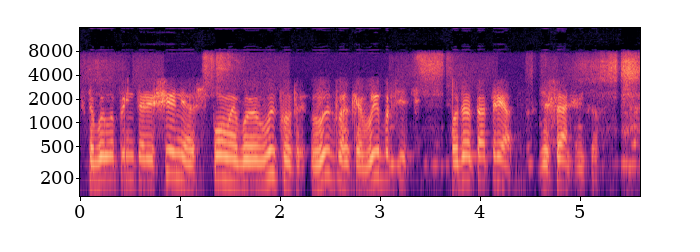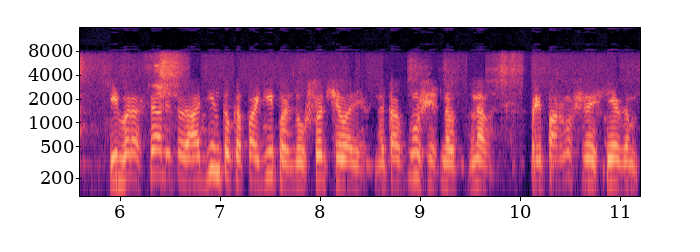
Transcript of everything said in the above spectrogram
что было принято решение с полной выкладкой, выкладкой выбросить вот этот отряд десантников. И бросали туда. Один только погиб из 200 человек, натолкнувшись на, на припорошенный снегом.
